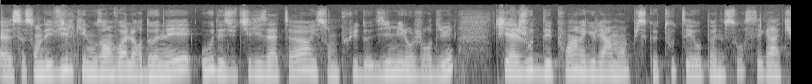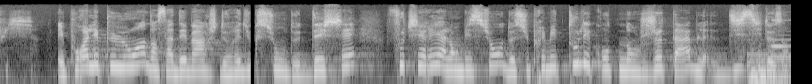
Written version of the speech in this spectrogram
Euh, ce sont des villes qui nous envoient leurs données ou des utilisateurs, ils sont plus de 10 000 aujourd'hui, qui ajoutent des points régulièrement puisque tout est open source et gratuit. Et pour aller plus loin dans sa démarche de réduction de déchets, Foodcherry a l'ambition de supprimer tous les contenants jetables d'ici deux ans.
